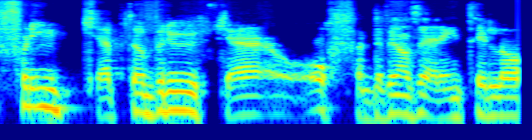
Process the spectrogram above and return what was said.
flinke til å bruke offentlig finansiering til å,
